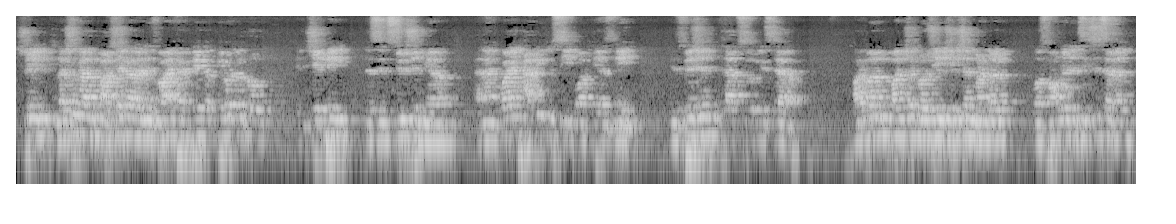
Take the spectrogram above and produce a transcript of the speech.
Sri Lakshmikant Parsekar and his wife have played a pivotal role in shaping this institution here, and I am quite happy to see what he has made. His vision is absolutely stellar. Urban Panchakroshi Shikshan Mandal was founded in 67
